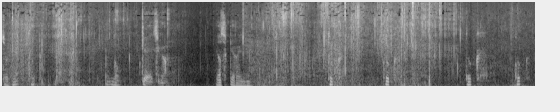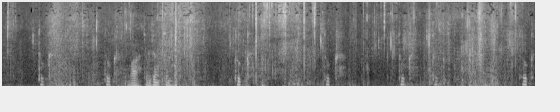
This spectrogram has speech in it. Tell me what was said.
이쪽에 툭. 높게 지금 여섯 개가 있네요. 툭, 툭, 툭, 툭, 툭, 툭. 와, 정신없습니다. 툭, 툭, 툭, 툭, 툭,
